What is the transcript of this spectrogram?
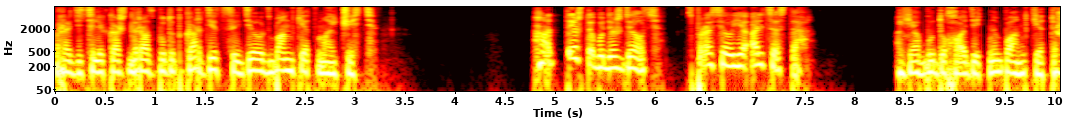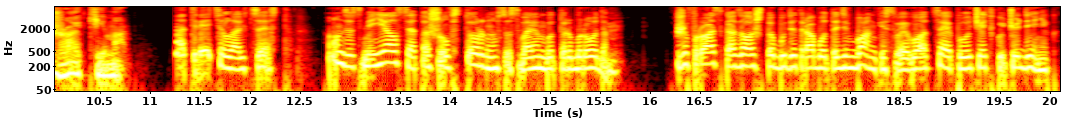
родители каждый раз будут гордиться и делать банкет в мою честь. «А ты что будешь делать?» — спросил я Альцеста. «А я буду ходить на банкет Жакима», — ответил Альцест. Он засмеялся отошел в сторону со своим бутербродом. Жифруа сказал, что будет работать в банке своего отца и получать кучу денег.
